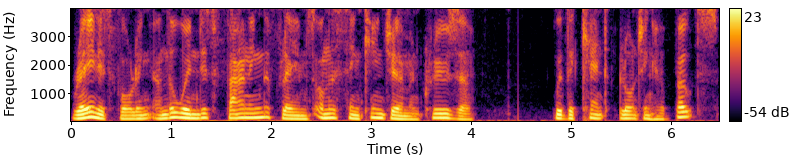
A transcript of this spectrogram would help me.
Rain is falling and the wind is fanning the flames on the sinking German cruiser. With the Kent launching her boats,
